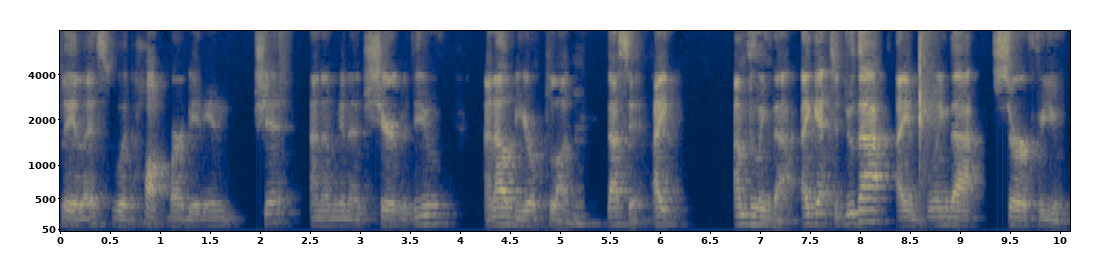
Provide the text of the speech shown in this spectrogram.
playlist with hot Barbadian shit, and I'm gonna share it with you, and I'll be your plug. That's it. I I'm doing that. I get to do that. I am doing that, sir, for you.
